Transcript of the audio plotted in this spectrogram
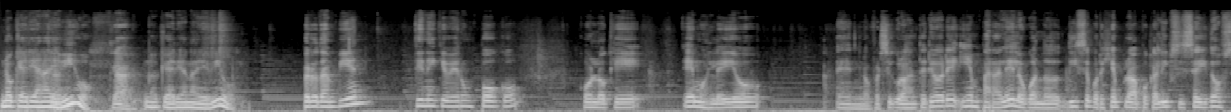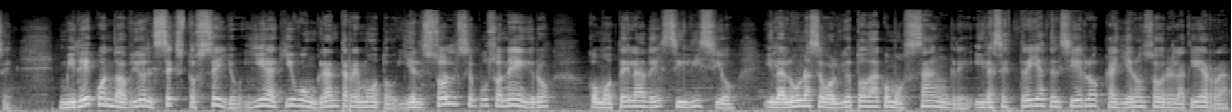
no quedaría nadie vivo. Claro. No quedaría nadie vivo. Pero también tiene que ver un poco con lo que hemos leído en los versículos anteriores y en paralelo cuando dice, por ejemplo, Apocalipsis 6:12, miré cuando abrió el sexto sello y aquí hubo un gran terremoto y el sol se puso negro como tela de silicio y la luna se volvió toda como sangre y las estrellas del cielo cayeron sobre la tierra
